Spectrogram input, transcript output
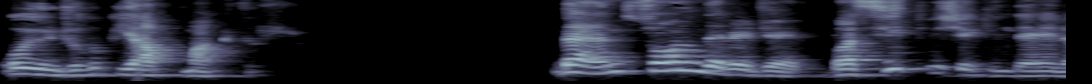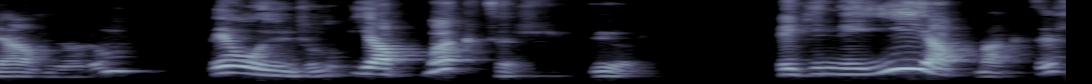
oyunculuk yapmaktır. Ben son derece basit bir şekilde ele alıyorum ve oyunculuk yapmaktır diyorum. Peki neyi yapmaktır?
